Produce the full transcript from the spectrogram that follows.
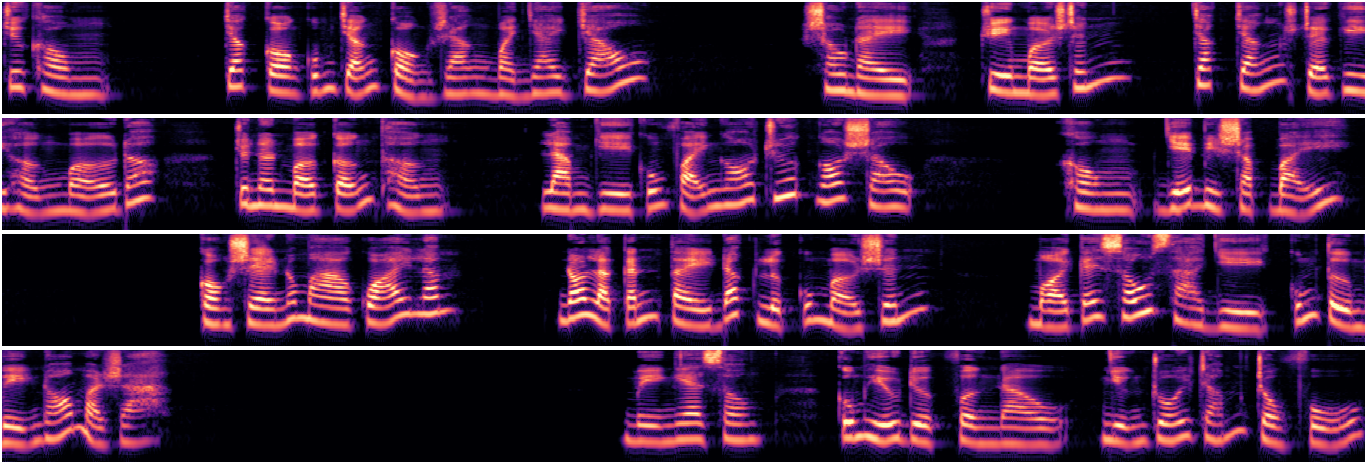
chứ không chắc con cũng chẳng còn răng mà nhai cháo. Sau này, chuyện mợ sính chắc chắn sẽ ghi hận mợ đó, cho nên mợ cẩn thận, làm gì cũng phải ngó trước ngó sau, không dễ bị sập bẫy. Con sen nó ma quái lắm, nó là cánh tay đắc lực của mợ sính, mọi cái xấu xa gì cũng từ miệng nó mà ra. Mị nghe xong, cũng hiểu được phần nào những rối rắm trong phủ.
